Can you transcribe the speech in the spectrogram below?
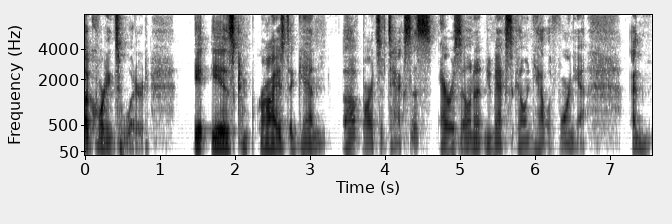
according to Woodard. It is comprised, again, of parts of Texas, Arizona, New Mexico, and California. And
